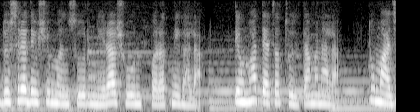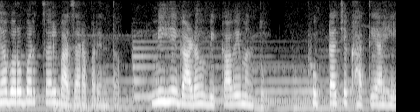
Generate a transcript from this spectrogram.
दुसऱ्या दिवशी मनसूर निराश होऊन परत निघाला. तेव्हा त्याचा चुलता म्हणाला तू माझ्याबरोबर चल बाजारापर्यंत. मी हे गाढव विकावे म्हणतो. फुकटाचे खाते आहे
